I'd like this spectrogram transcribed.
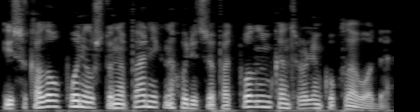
и Соколов понял, что напарник находится под полным контролем кукловода.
